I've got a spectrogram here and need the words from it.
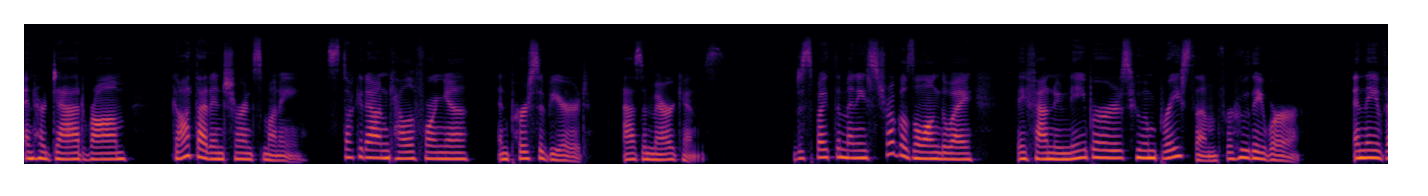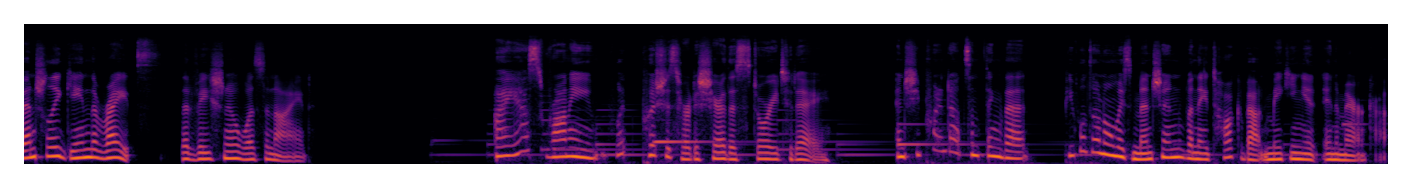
and her dad, Ram, got that insurance money, stuck it out in California, and persevered as Americans. Despite the many struggles along the way, they found new neighbors who embraced them for who they were, and they eventually gained the rights that Vaishno was denied. I asked Rani what pushes her to share this story today, and she pointed out something that people don't always mention when they talk about making it in America.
